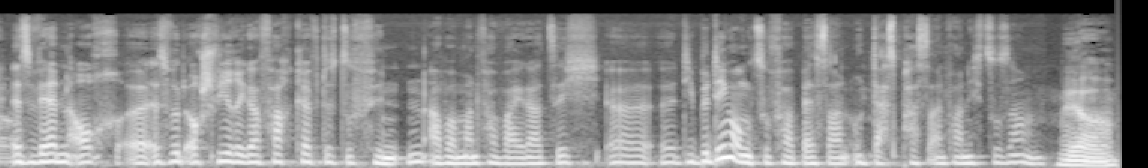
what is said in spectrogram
Ja. Es werden auch, äh, es wird auch schwieriger, Fachkräfte zu finden, aber man verweigert sich, äh, die Bedingungen zu verbessern. Und das passt einfach nicht zusammen. Ja.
